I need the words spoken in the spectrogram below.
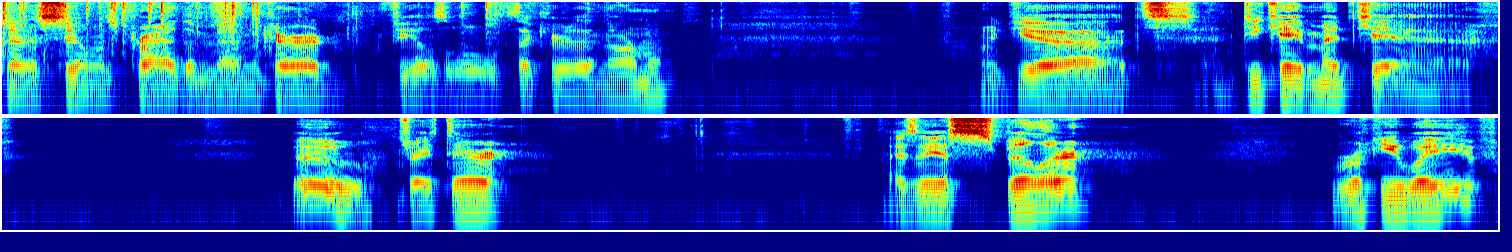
To assume it's probably the mem card. Feels a little thicker than normal. We got DK Metcalf. Ooh, it's right there. Isaiah Spiller, rookie wave.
